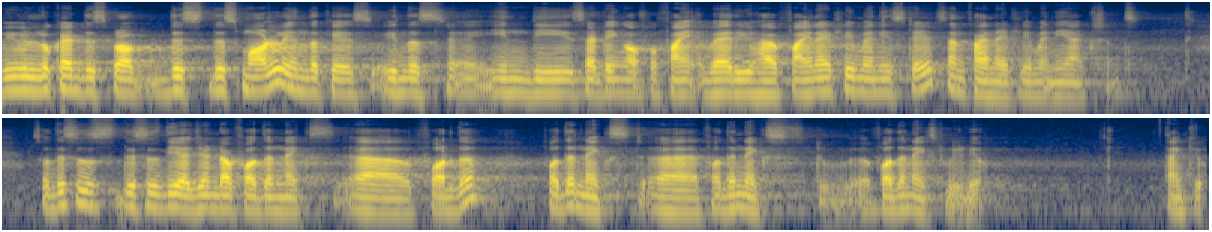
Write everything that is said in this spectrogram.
we will look at this this this model in the case in this in the setting of a where you have finitely many states and finitely many actions. So, this is this is the agenda for the next uh, for the for the next uh, for the next for the next video. Thank you.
